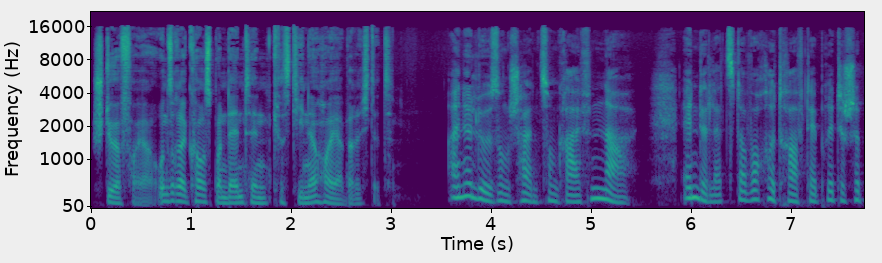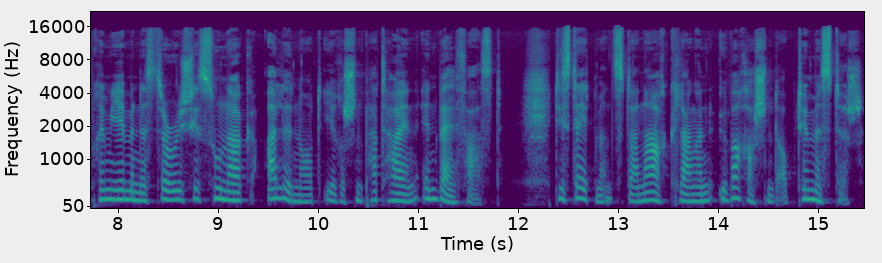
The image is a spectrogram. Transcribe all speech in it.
Störfeuer. Unsere Korrespondentin Christine Heuer berichtet. Eine Lösung scheint zum Greifen nahe. Ende letzter Woche traf der britische Premierminister Rishi Sunak alle nordirischen Parteien in Belfast. Die Statements danach klangen überraschend optimistisch.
